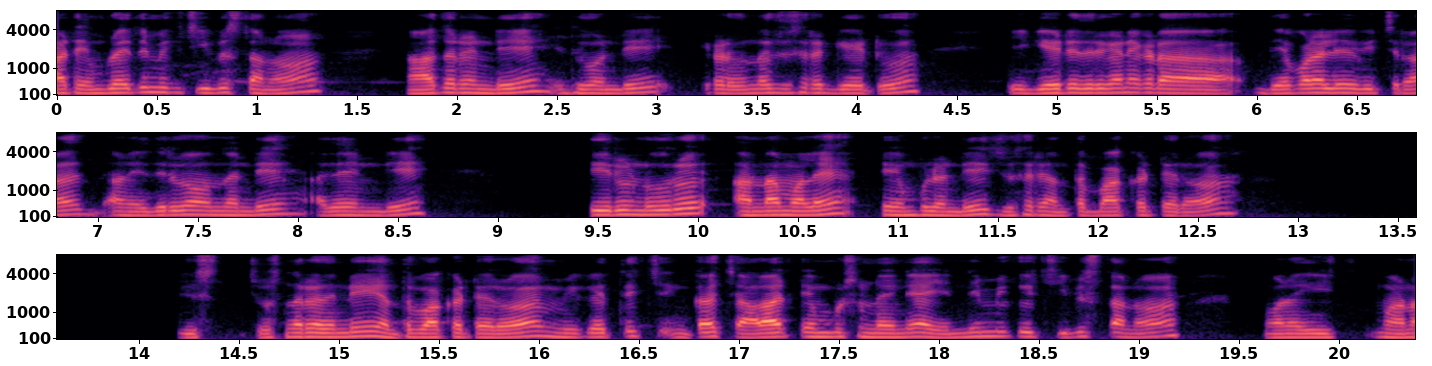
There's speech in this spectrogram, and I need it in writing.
ఆ టెంపుల్ అయితే మీకు చూపిస్తాను. నాతో రండి. ఇదిగోండి. ఇక్కడ ఉందా చూసారా గేటు? ఈ గేట్ ఎదురుగానే ఇక్కడ దీపాలు ఇచ్చారా? దాని ఎదురుగా ఉందండి. అదే అండి. తిరునూరు అన్నామలై టెంపుల్ అండి. చూసారా ఎంత బాగా కట్టారో? చూస్తున్నారు కదండి ఎంత బాగా కట్టారో? మీకైతే ఇంకా చాలా టెంపుల్స్ ఉన్నాయండి. అవన్నీ మీకు చూపిస్తాను. మన ఈ మన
